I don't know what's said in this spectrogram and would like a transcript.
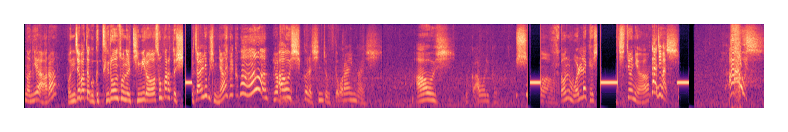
넌얘 알아? 언제 봤다고 그 더러운 손을 디밀어 손가락도 잘리고 싶냐? 제발 그만 야, 아우 시끄러 신종 또라이인가 씨. 아우 씨 이거 까버릴까 씨. 넌 원래 개 치년이야 까지마 씨 아우 씨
